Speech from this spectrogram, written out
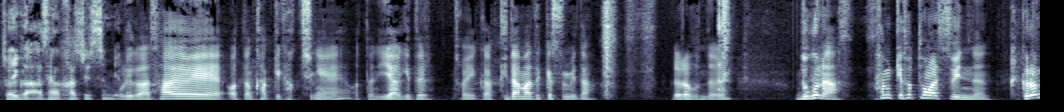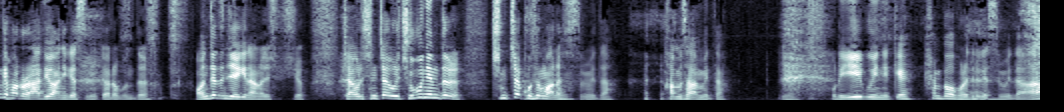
저희가 생각할 수 있습니다. 우리가 사회의 어떤 각기 각층의 어떤 이야기들 저희가 귀담아 듣겠습니다. 여러분들 누구나 함께 소통할 수 있는 그런 게 바로 라디오 아니겠습니까, 여러분들? 언제든지 얘기 나눠주십시오. 자, 우리 진짜 우리 주부님들 진짜 고생 많으셨습니다. 감사합니다. 예, 우리 2192님께 햄버거 보내드리겠습니다.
